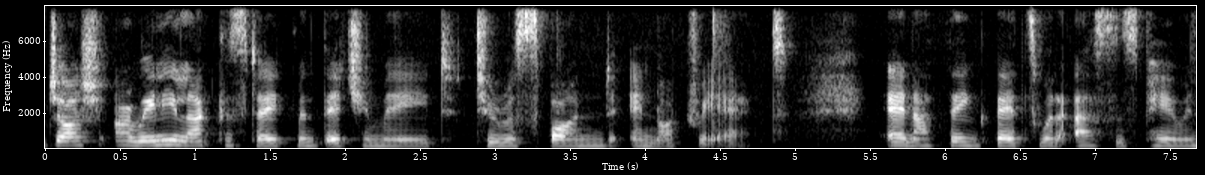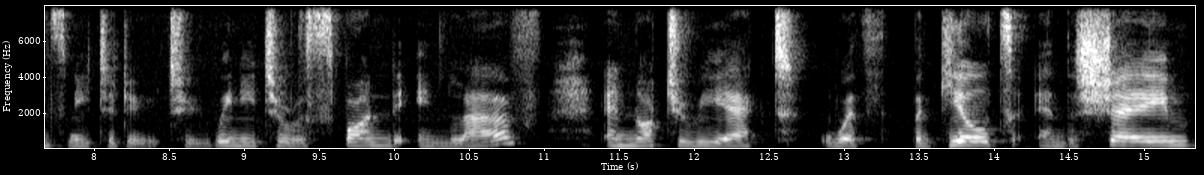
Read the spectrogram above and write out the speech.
Josh, I really like the statement that you made to respond and not react. And I think that's what us as parents need to do too. We need to respond in love and not to react with the guilt and the shame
